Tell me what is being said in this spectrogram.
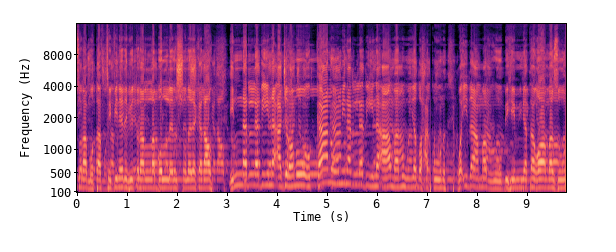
সূরা মুতাফফিফিনের ভিতর আল্লাহ বললেন, শুনে রেখে দাও। ইন্নাল্লাযীনা আজরামু কানু মিনাল্লাযীনা আমানু ইয়াদহাকুন ওয়া ইযা মাররু বিহিম ইয়াতাগামাজুন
